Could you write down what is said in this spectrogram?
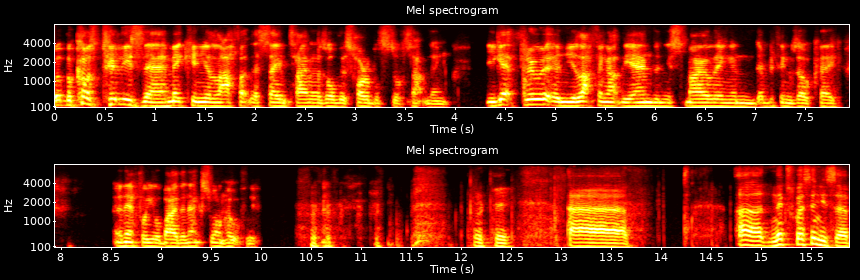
but because Tilly's there making you laugh at the same time as all this horrible stuff's happening, you get through it and you're laughing at the end and you're smiling and everything's okay and therefore you'll buy the next one, hopefully. okay. Uh, Uh, next question is uh,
